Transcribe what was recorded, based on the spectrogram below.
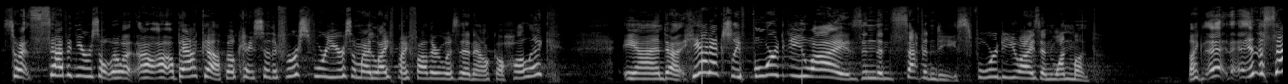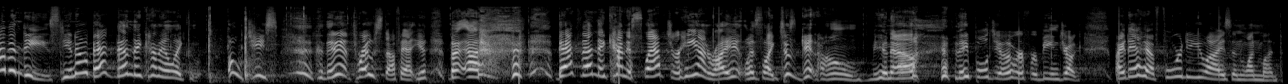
So at seven years old, I'll back up. Okay, so the first four years of my life, my father was an alcoholic. And uh, he had actually four DUIs in the 70s, four DUIs in one month. Like uh, in the 70s, you know, back then they kind of like, oh, geez, they didn't throw stuff at you. But uh, back then they kind of slapped your hand, right? It was like, just get home, you know? they pulled you over for being drunk. My dad had four DUIs in one month.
